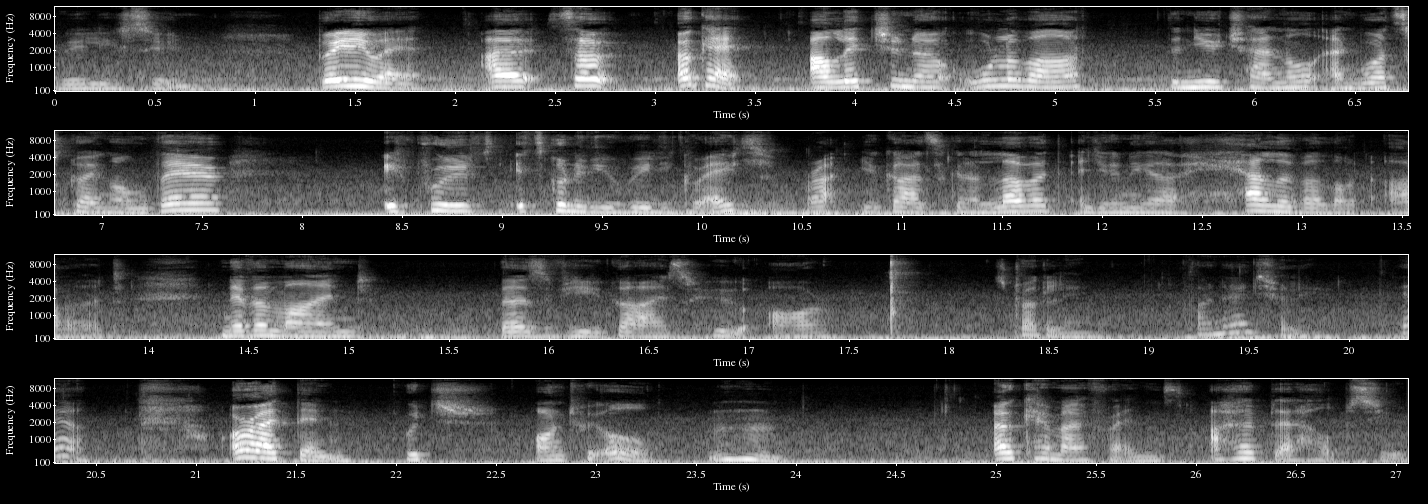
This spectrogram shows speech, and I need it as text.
really soon. But anyway, uh, so, okay, I'll let you know all about the new channel and what's going on there. It proves it's going to be really great, right? You guys are going to love it and you're going to get a hell of a lot out of it. Never mind those of you guys who are struggling financially. Yeah. All right then, which aren't we all? Mm -hmm. Okay, my friends, I hope that helps you.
